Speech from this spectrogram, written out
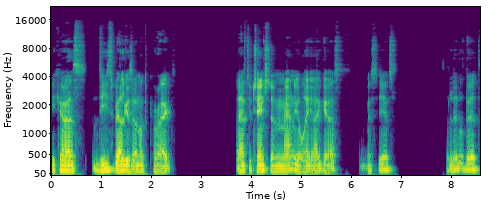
because these values are not correct. I have to change them manually, I guess. Let me see, it's a little bit.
